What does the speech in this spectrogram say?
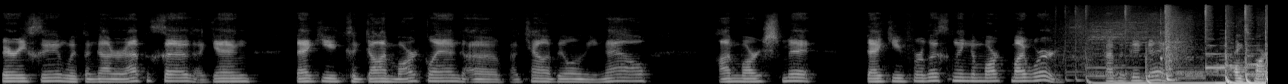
very soon with another episode. Again, thank you to Don Markland of Accountability Now. I'm Mark Schmidt. Thank you for listening to Mark My Words. Have a good day. Thanks, Mark.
